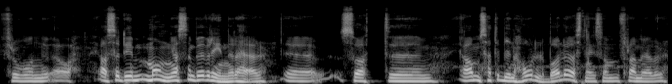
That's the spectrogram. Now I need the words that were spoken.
Från, ja, alltså det är många som behöver in i det här. Eh, så, att, eh, ja, så att det blir en hållbar lösning som framöver.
